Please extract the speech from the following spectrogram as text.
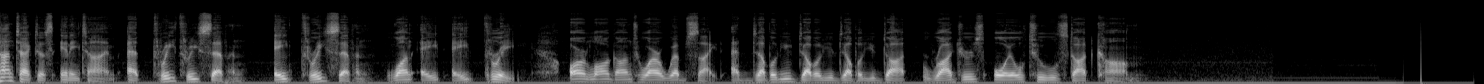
Contact us anytime at 337-837-1883 or log on to our website at www.rogersoiltools.com.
